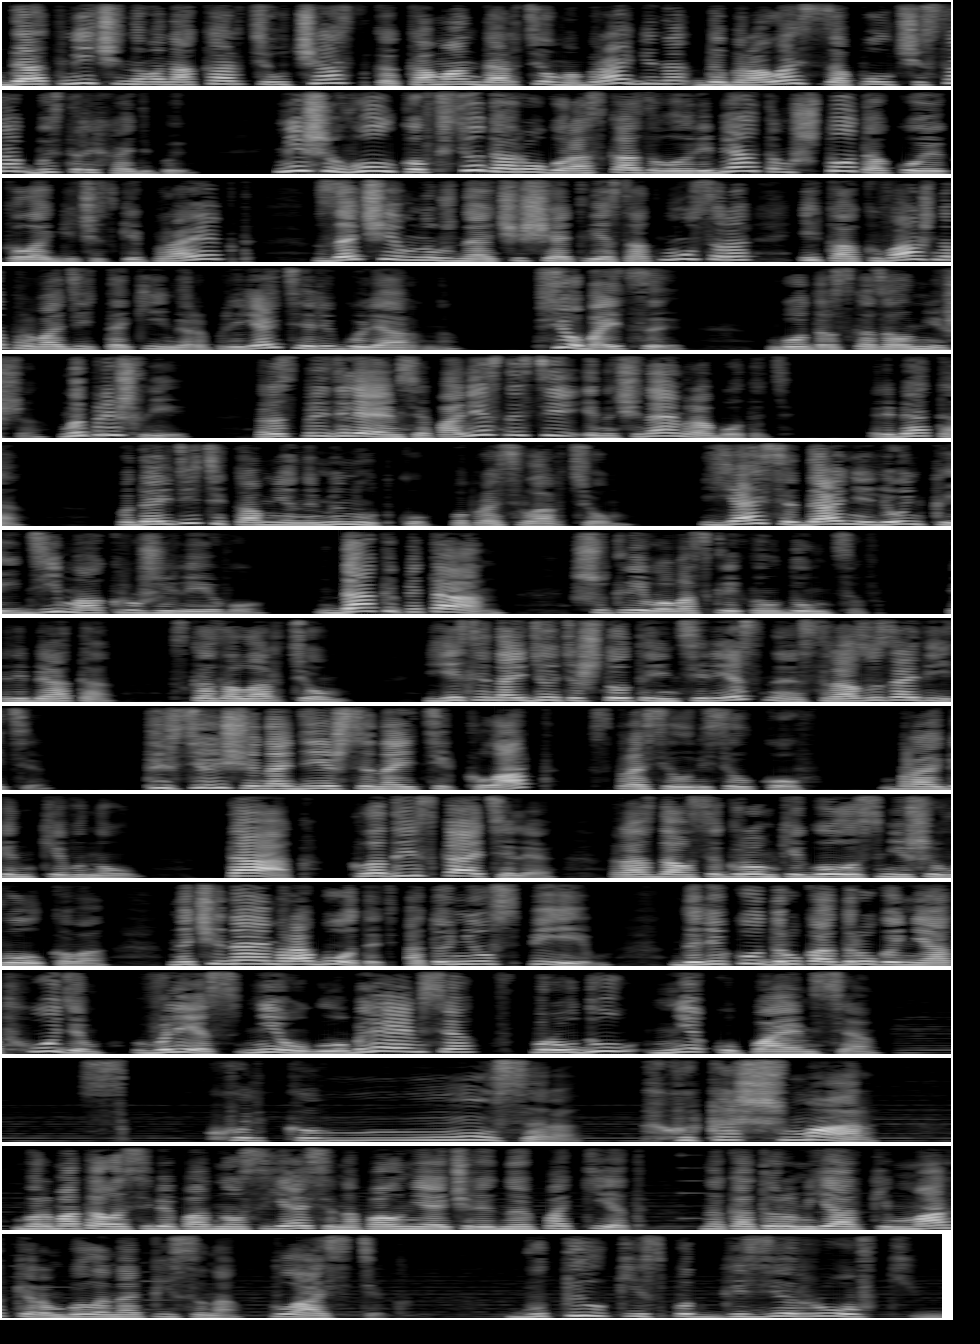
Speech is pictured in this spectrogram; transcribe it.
До отмеченного на карте участка команда Артема Брагина добралась за полчаса быстрой ходьбы. Миша Волков всю дорогу рассказывал ребятам, что такое экологический проект, зачем нужно очищать лес от мусора и как важно проводить такие мероприятия регулярно. «Все, бойцы!» — бодро сказал Миша. «Мы пришли. Распределяемся по местности и начинаем работать». «Ребята, подойдите ко мне на минутку», — попросил Артем. Яся, Даня, Ленька и Дима окружили его. «Да, капитан!» — шутливо воскликнул Думцев. «Ребята», — сказал Артем, — «если найдете что-то интересное, сразу зовите». «Ты все еще надеешься найти клад?» — спросил Веселков. Брагин кивнул. «Так, кладоискатели!» — раздался громкий голос Миши Волкова. «Начинаем работать, а то не успеем. Далеко друг от друга не отходим, в лес не углубляемся, в пруду не купаемся». «Сколько мусора!» «Какой кошмар!» — бормотала себе под нос Яся, наполняя очередной пакет, на котором ярким маркером было написано «пластик». Бутылки из-под газировки.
